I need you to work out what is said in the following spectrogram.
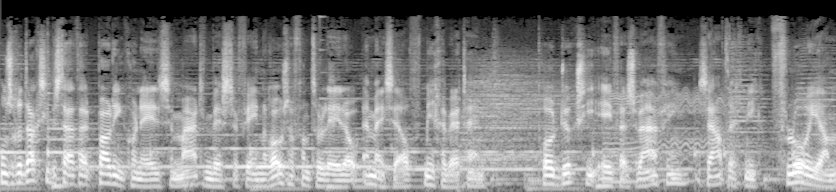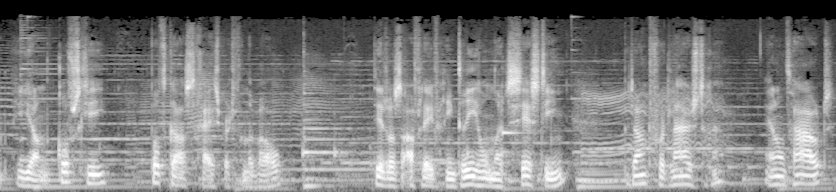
Onze redactie bestaat uit Paulien Cornelissen, Maarten Westerveen, Rosa van Toledo en mijzelf, Micha Wertheim. Productie Eva Zwaving, zaaltechniek Florian Jankowski, podcast Gijsbert van der Wal. Dit was aflevering 316. Bedankt voor het luisteren en onthoud,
